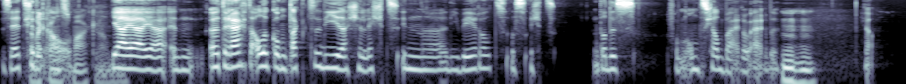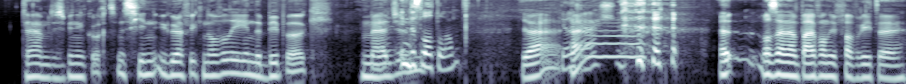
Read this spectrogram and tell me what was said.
zijt je er dat kans al. maken. Ja, ja, ja. En uiteraard alle contacten die je dat je legt in eh, die wereld, dat is echt dat is van onschatbare waarde. Mhm. Damn, dus binnenkort misschien uw graphic novel hier in de bib ook. Imagine. In de Slottenland. Ja. Heel ah. graag. Eh, wat zijn een paar van uw favoriete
